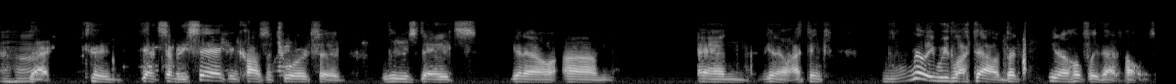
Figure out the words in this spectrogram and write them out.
Uh-huh. that could get somebody sick and cause the tour to lose dates, you know. Um, and, you know, I think really we lucked out, but, you know, hopefully that helped.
